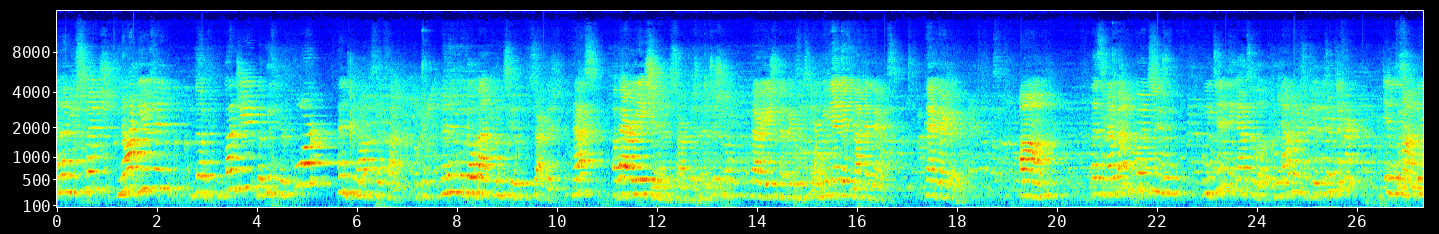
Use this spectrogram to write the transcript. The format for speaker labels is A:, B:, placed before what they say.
A: and then you switch, not using the bungee, but using your core, and do the opposite side. And then you go back into starfish. That's a variation of the starfish, an additional variation that brings you to intermediate, if not advanced. Okay, very good. Um,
